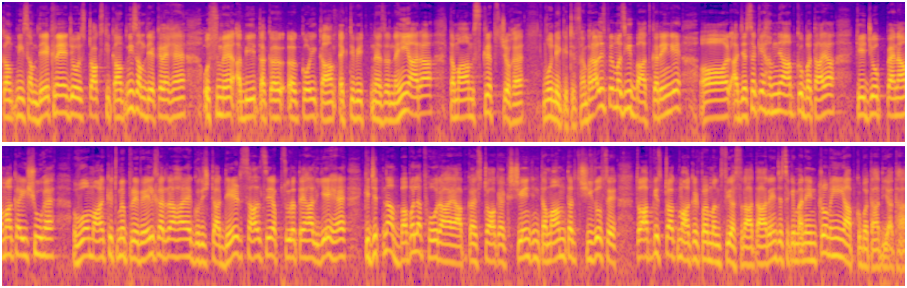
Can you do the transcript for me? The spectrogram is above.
کمپنیز ہم دیکھ رہے ہیں، جو سٹاکس کی کمپنیز ہم دیکھ رہے ہیں، اس میں ابھی تک کوئی کام ایکٹیویٹ نظر نہیں آ رہا۔ تمام سکرپس جو ہے وہ نگیٹو ہیں۔ بہرحال اس پہ مزید بات کریں گے اور جیسا کہ ہم نے آپ کو بتایا کہ جو پیناما کا ایشو ہے، وہ مارکیٹ میں پریویل کر رہا ہے۔ گزشتہ ڈیڑھ سال سے اب صورتحال یہ ہے کہ جتنا ببل اپ ہو رہا ہے آپ کا اسٹاک ایکسچینج ان تمام تر چیزوں سے، تو آپ کی اسٹاک مارکیٹ پر منفی اثرات آ رہے ہیں، جیسے کہ میں نے انٹرو میں ہی آپ کو بتا دیا تھا۔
